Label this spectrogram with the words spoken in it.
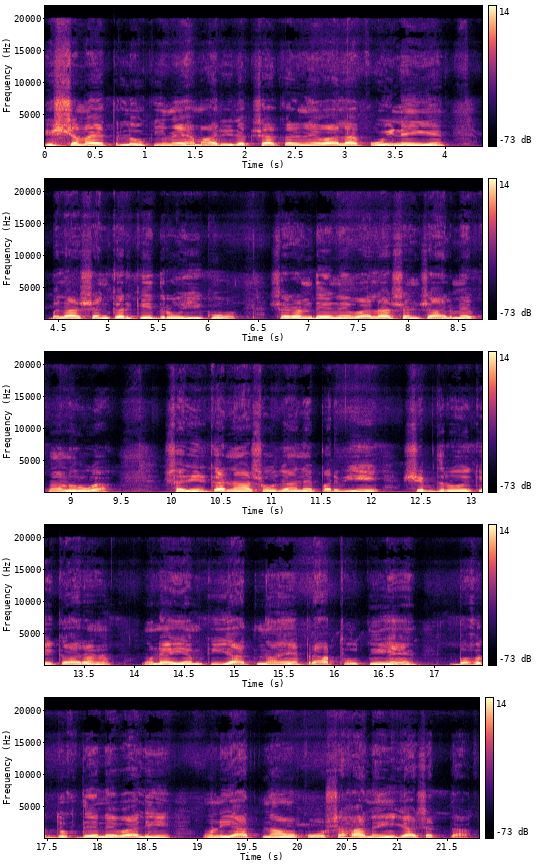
इस समय त्रिलोकी में हमारी रक्षा करने वाला कोई नहीं है। भला शंकर के द्रोही को शरण देने वाला संसार में कौन होगा? शरीर का नाश हो जाने पर भी शिवद्रोह के कारण उन्हें यम की यातनाएँ प्राप्त होती हैं। बहुत दुख देने वाली उन यातनाओं को सहा नहीं जा सकता।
